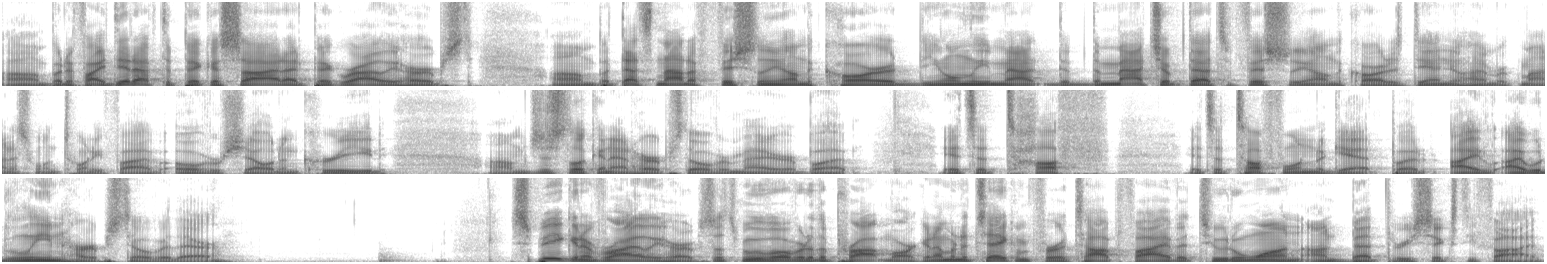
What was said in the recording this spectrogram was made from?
Um, but if I did have to pick a side, I'd pick Riley Herbst. Um, but that's not officially on the card. The only mat- the, the, matchup that's officially on the card is Daniel Hemric minus 125 over Sheldon Creed. Um, just looking at Herbst over Mayer, but it's a tough it's a tough one to get. But I I would lean Herbst over there. Speaking of Riley Herbst, let's move over to the prop market. I'm going to take him for a top five at two to one on Bet365.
